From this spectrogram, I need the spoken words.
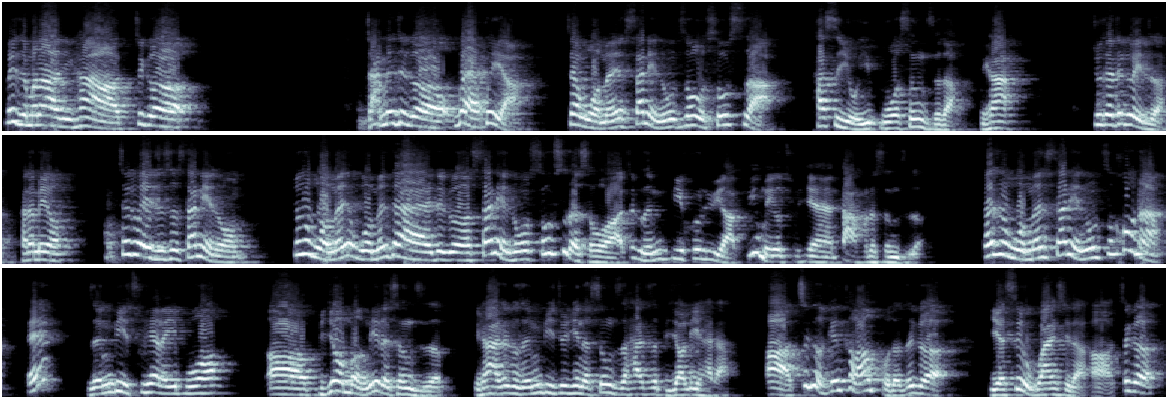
为什么呢？你看啊，这个咱们这个外汇啊，在我们三点钟之后收市啊，它是有一波升值的。你看，就在这个位置，看到没有？这个位置是三点钟。就是我们我们在这个三点钟收市的时候啊，这个人民币汇率啊并没有出现大幅的升值，但是我们三点钟之后呢，哎，人民币出现了一波啊比较猛烈的升值。你看这个人民币最近的升值还是比较厉害的啊，这个跟特朗普的这个也是有关系的啊，这个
